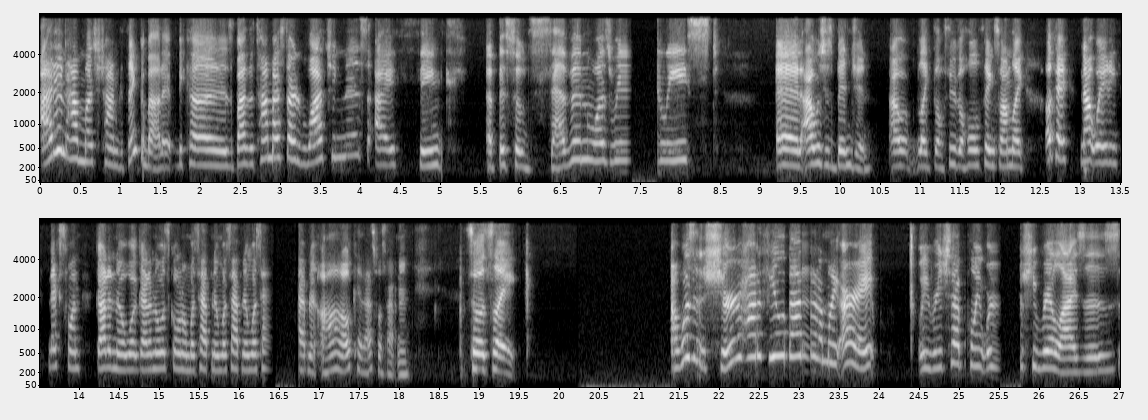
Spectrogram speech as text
I didn't have much time to think about it because by the time I started watching this, I think episode seven was released. and I was just binging. I would like the, through the whole thing. So I'm like, okay, not waiting. Next one. Gotta know what. Gotta know what's going on. What's happening. What's happening. What's ha- happening. Ah, okay, that's what's happening. So it's like I wasn't sure how to feel about it. I'm like, all right, we reached that point where she realizes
